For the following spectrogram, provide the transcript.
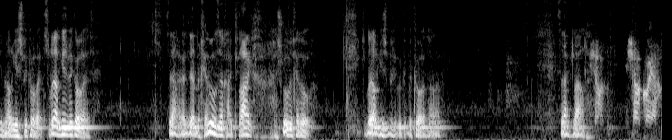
אם מרגיש ביקורת. שלא ירגיש ביקורת. זה, זה בחינוך זה כלל חשוב בחינוך. שלא ירגיש ביקורת עליו. זה הכלל. יישר כוח.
